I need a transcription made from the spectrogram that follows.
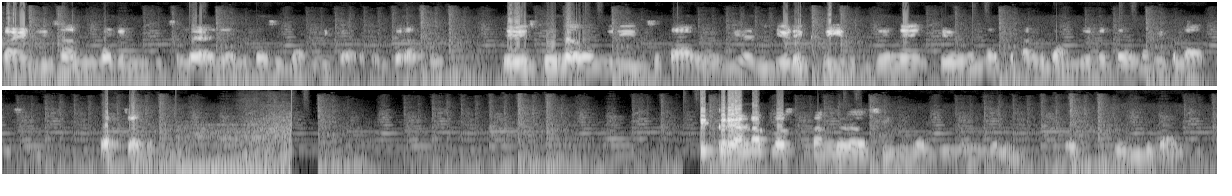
ਕਾਈਂਡਲੀ ਸਾਨੂੰ ਤੁਹਾਡੇ ਨੋਟਿਸ ਲਿਆ ਜਾਵੇ ਤਾਂ ਅਸੀਂ ਬੰਦ ਦੀ ਕਾਰਵਾਈ ਕਰਾਂਗੇ। ਤੇ ਇਸ ਤੋਂ ਇਲਾਵਾ ਮੇਰੀ ਚੇਤਾਵਨੀ ਵੀ ਆ ਵੀ ਜਿਹੜੇ ਖਰੀਦਦੇ ਨੇ ਤੇ ਉਹਨਾਂ ਨਾਲ ਪਤੰਗ ਉਡਾਉਂਦੇ ਨੇ, ਤਾਂ ਉਹਨਾਂ ਦੇ ਖਿਲਾਫ ਤੁਸੀਂ ਪਰਚਾ ਦਵਾਂਗੇ ਇੱਕ ਕਰਿਆਨਾ ਪਲੱਸ ਪਤੰਗ ਸੀਜ਼ਨਲ ਦੀ ਗੱਲ ਉਹਦੀ ਦੁਕਾਨ ਸੀ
